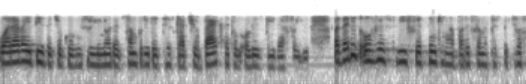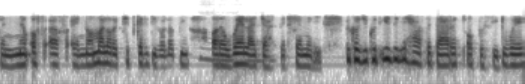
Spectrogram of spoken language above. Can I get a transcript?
Whatever it is that you're going through, you know that somebody that has got your back that will always be there for you. But that is obviously if you're thinking about it from a perspective of a, of, of a normal or a typically developing or a well-adjusted family. Because you could easily have the direct opposite where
